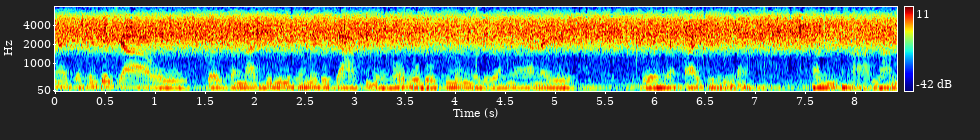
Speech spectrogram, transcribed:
ให้กับพระพุทธเจ้าเกิดขนาดนี้เขาไม่รู้จักเนี่ยเขาบุรุษนุ่งเหลืองนะในเรื่องไปถึงนะ ทำท่านั้น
